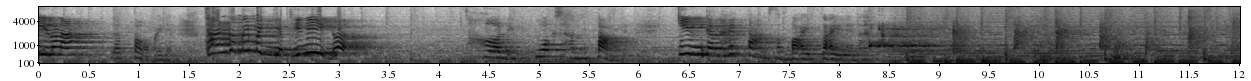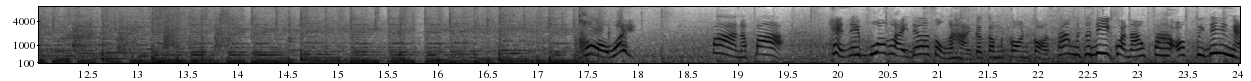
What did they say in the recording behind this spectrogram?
กินแล้วนะ และต่อไปเนี่ย ฉันจะไม่มาเหยียบที่นี่อีกด้วย เชิญไอ้พวกชั้นต่ำเนี่ย กินกันให้ตามสบายใจเลยนะ โถเว้ยป้านะป้า เห็นไอ้พวกไรเดอร์ส่งอาหารกับกรรมกรก่อสร้างมันจะดีกว่านางฟ้าออฟฟิศได้ยังไง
